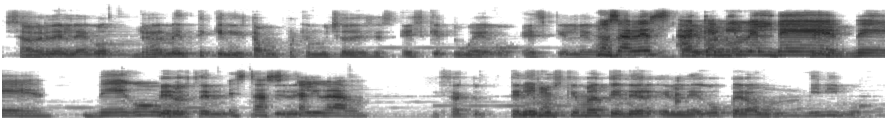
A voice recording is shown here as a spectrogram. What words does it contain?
saber del ego realmente que necesitamos, porque muchas veces es que tu ego, es que el ego. No sabes a qué llevando- nivel de, Sí. de, de ego Pero ten- estás ten- calibrado. Exacto. Tenemos Mira. que mantener el ego, pero a un mínimo.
